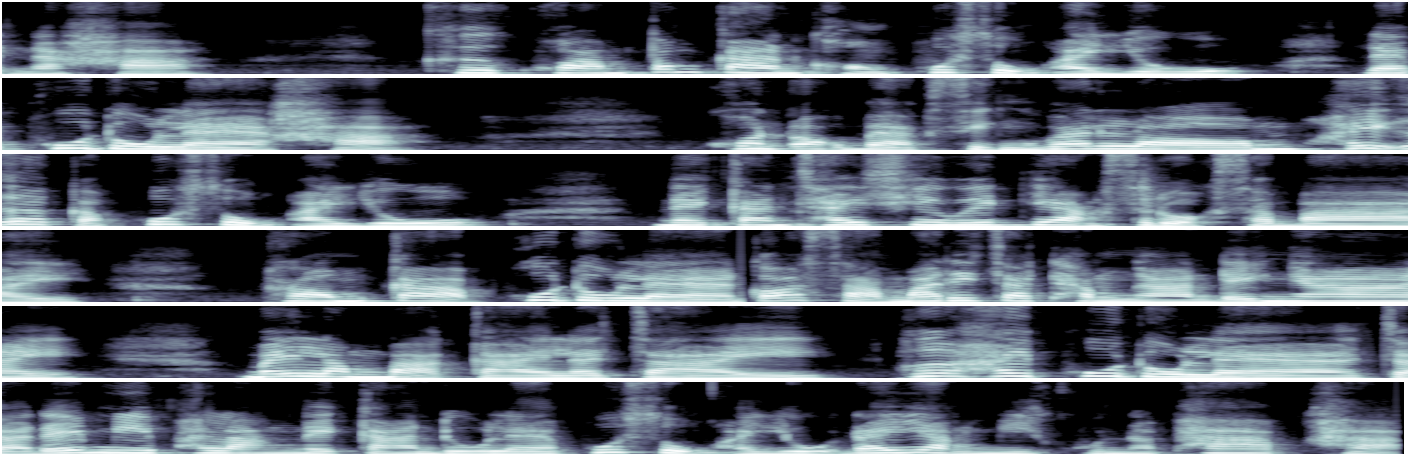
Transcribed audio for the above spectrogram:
ษนะคะ คือความต้องการของผู้สูงอายุและผู้ดูแลค่ะควรออกแบบสิ่งแวดล้อมให้เอื้อกับผู้สูงอายุ ในการใช้ชีวิตอย่างสะดวกสบาย พร้อมกับผู้ดูแลก็สามารถที่จะทำงานได้ง่าย ไม่ลำบากกายและใจ เพื่อให้ผู้ดูแลจะได้มีพลังในการดูแลผู้สูงอายุได้อย่างมีคุณภาพค่ะ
